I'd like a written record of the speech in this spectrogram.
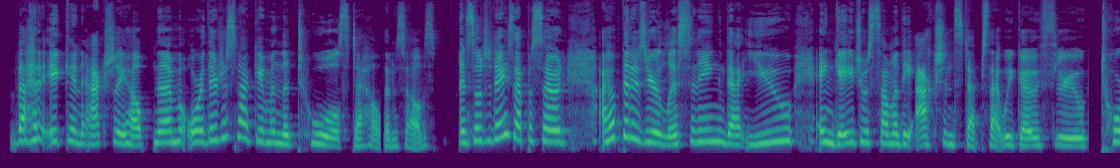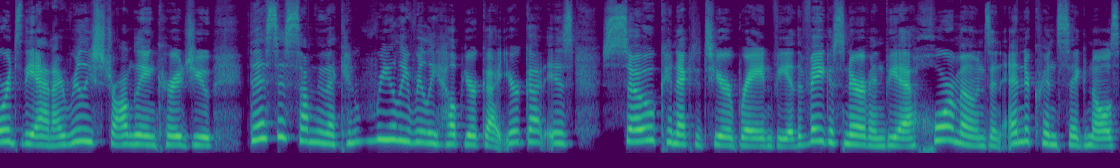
that it can actually help them or they're just not given the tools to help themselves. And so today's episode, I hope that as you're listening, that you engage with some of the action steps that we go through towards the end. I really strongly encourage you. This is something that can really, really help your gut. Your gut is so connected to your brain via the vagus nerve and via hormones and endocrine signals,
